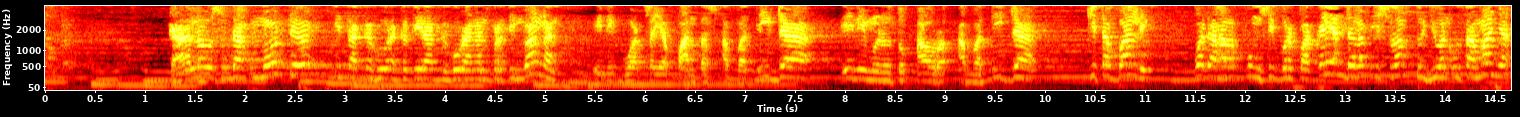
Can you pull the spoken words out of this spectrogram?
Kalau sudah mode kita kekira kekurangan pertimbangan. Ini buat saya pantas apa tidak. Ini menutup aurat apa tidak. Kita balik. Padahal fungsi berpakaian dalam Islam tujuan utamanya.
